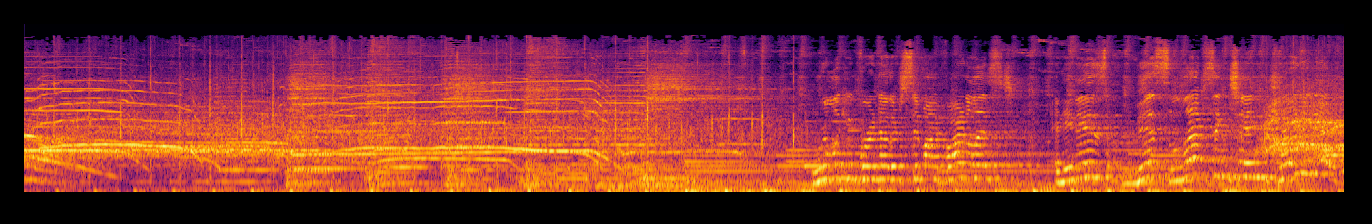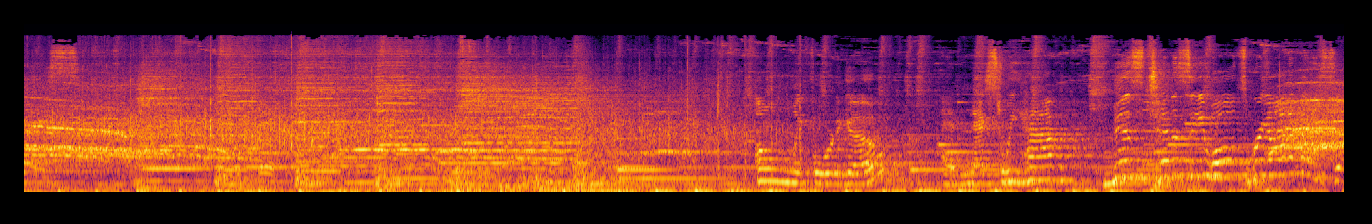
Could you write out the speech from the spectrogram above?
We're looking for another semifinalist, and it is Miss Lexington, Katie Davis. Only four to go. And next we have Miss Tennessee Waltz, Brianna Mason.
